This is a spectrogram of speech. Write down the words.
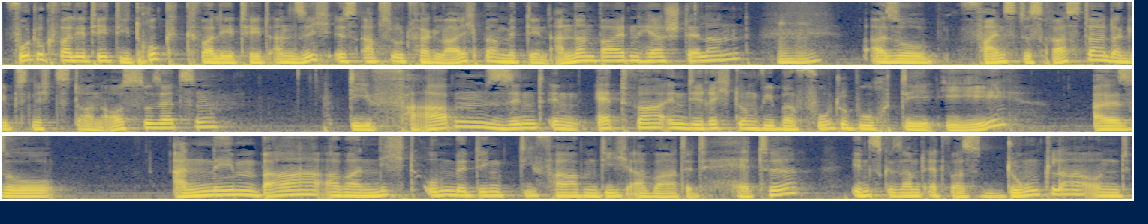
Fotoqualität, die Druckqualität an sich ist absolut vergleichbar mit den anderen beiden Herstellern. Mhm. Also feinstes Raster, da gibt's nichts dran auszusetzen. Die Farben sind in etwa in die Richtung wie bei fotobuch.de. Also annehmbar, aber nicht unbedingt die Farben, die ich erwartet hätte. Insgesamt etwas dunkler und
